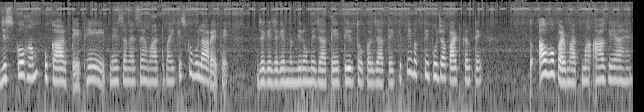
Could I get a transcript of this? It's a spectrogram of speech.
जिसको हम पुकारते थे। इतने समय से हम आत्माएँ किसको बुला रहे थे? जगह जगह मंदिरों में जाते, तीर्थों पर जाते, कितनी भक्ति पूजा पाठ करते। तो अब वो परमात्मा आ गया है।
